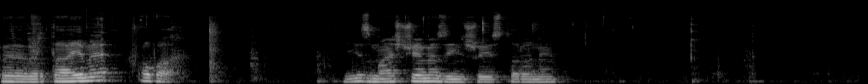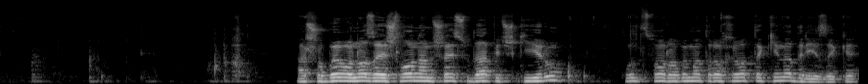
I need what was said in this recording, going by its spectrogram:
Перевертаємо. Опа. І змащуємо з іншої сторони. А щоб воно зайшло нам ще сюди під шкіру, тут робимо трохи от такі надрізики.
